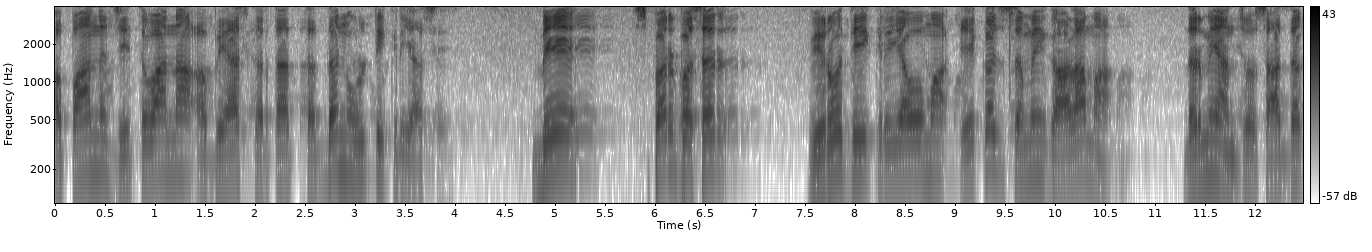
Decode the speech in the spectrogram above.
અપાન જીતવાના અભ્યાસ કરતાં તદ્દન ઉલટી ક્રિયા છે. બે, સ્પર્ભસર વિરોધી ક્રિયાઓમાં એક જ સમયગાળામાં દરમિયાન જો સાધક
